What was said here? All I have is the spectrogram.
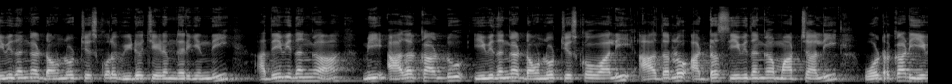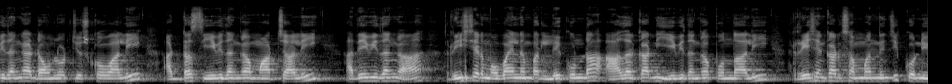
ఏ విధంగా డౌన్లోడ్ చేసుకోవాలో వీడియో చేయడం జరిగింది. అదేవిధంగా మీ ఆధార్ కార్డు ఏ విధంగా డౌన్లోడ్ చేసుకోవాలి ఆధార్లో అడ్రస్ ఏ విధంగా మార్చాలి ఓటర్ కార్డు ఏ విధంగా డౌన్లోడ్ చేసుకోవాలి అడ్రస్ ఏ విధంగా మార్చాలి అదేవిధంగా రిజిస్టర్డ్ మొబైల్ నెంబర్ లేకుండా ఆధార్ కార్డ్ని ఏ విధంగా పొందాలి రేషన్ కార్డుకు సంబంధించి కొన్ని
